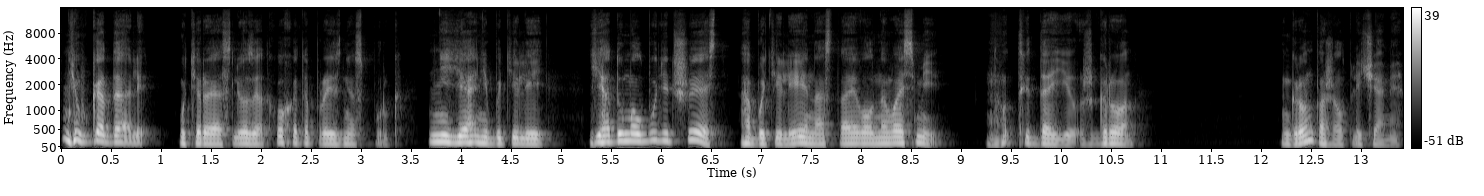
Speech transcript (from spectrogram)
«Не угадали», – утирая слезы от хохота, произнес Пурк. «Ни я, ни Батилей. Я думал, будет шесть, а Батилей настаивал на восьми. Ну ты даешь, Грон. Грон пожал плечами.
